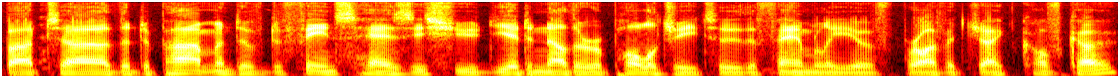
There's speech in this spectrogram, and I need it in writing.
But uh, the Department of Defence has issued yet another apology to the family of Private Jake Kovco.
